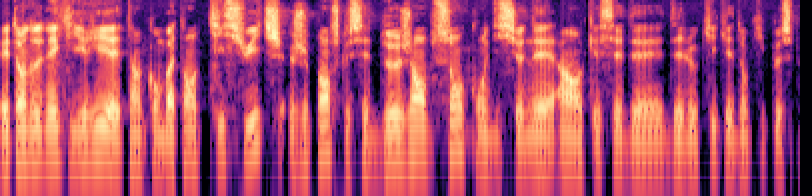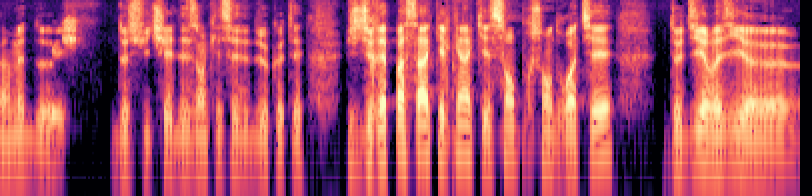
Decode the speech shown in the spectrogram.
étant donné qu'Iri est un combattant qui switch, je pense que ces deux jambes sont conditionnées à encaisser des, des low kicks et donc il peut se permettre de, de switcher et de les encaisser des deux côtés. Je dirais pas ça à quelqu'un qui est 100% droitier, de dire vas-y, euh,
